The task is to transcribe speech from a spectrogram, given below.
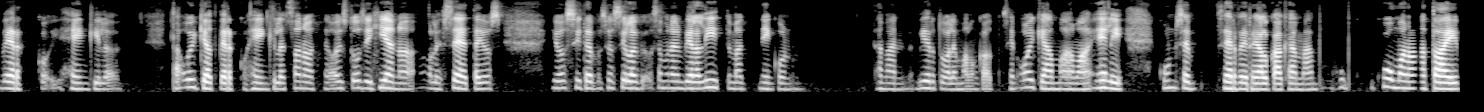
verkkohenkilö, tai oikeat verkkohenkilöt sanoivat, että ne olisi tosi hienoa, olisi se, että jos, jos, siitä, jos sillä on semmoinen vielä liittymä niin kuin tämän virtuaalimaailman kautta sen oikeaan maailmaan, eli kun se serveri alkaa käymään kuumana tai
